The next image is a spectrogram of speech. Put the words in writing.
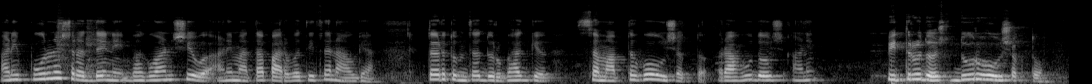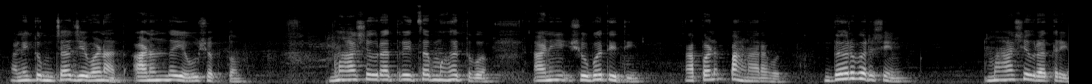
आणि पूर्ण श्रद्धेने भगवान शिव आणि माता पार्वतीचं नाव घ्या. तर तुमचं दुर्भाग्य समाप्त होऊ शकतं. राहू दोष आणि पितृदोष दूर होऊ शकतो आणि तुमच्या जीवनात आनंद येऊ शकतो. महाशिवरात्रीचं महत्त्व आणि शुभतिथी आपण पाहणार आहोत. दरवर्षी महाशिवरात्री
